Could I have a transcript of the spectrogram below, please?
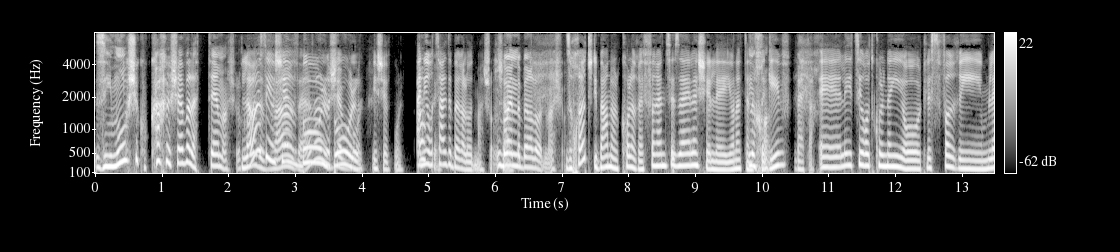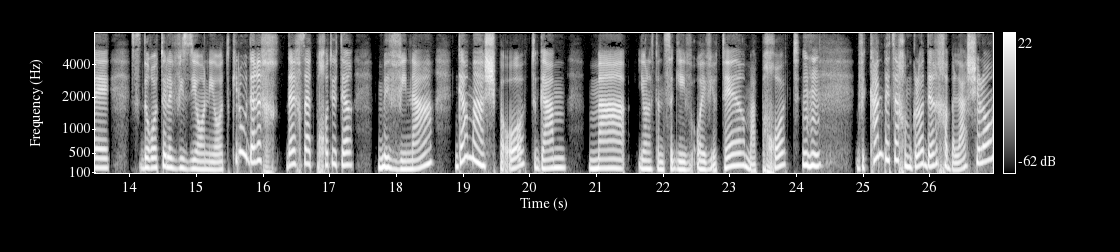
זה הימור שכל כך יושב על התמה של כל הדבר לא, הזה. זה יושב בול, יושב בול. יושב בול. אני אוקיי. רוצה לדבר על עוד משהו עכשיו. בואי נדבר על עוד משהו. זוכרת שדיברנו על כל הרפרנסס האלה של אה, יונתן נכון. שגיב? בטח. אה, ליצירות קולנועיות, לספרים, לסדרות טלוויזיוניות. כאילו דרך, דרך זה את פחות או יותר מבינה גם מה ההשפעות, גם מה יונתן שגיב אוהב יותר, מה פחות. מהמם. וכאן בעצם אנחנו מגלות דרך הבלש שלו,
